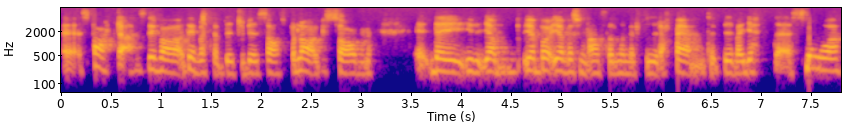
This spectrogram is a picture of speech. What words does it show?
eh, Sparta. Så det var, det var ett B2B SaaS-bolag som eh, där jag, jag, jag var som anställd nummer fyra, fem. Typ. Vi var jättesmå,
